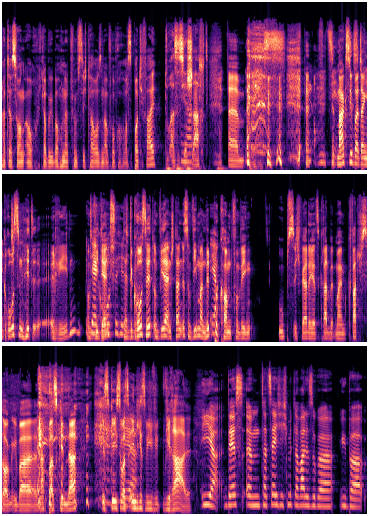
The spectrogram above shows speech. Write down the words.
hat der Song auch, ich glaube, über 150.000 Aufrufe auch auf Spotify. Du hast es Ja. geschafft. Ähm, Inoffiziell magst du über deinen großen Hit äh, reden? Und Der wie der, große Hit. Der, der große Hit und wie der entstanden ist und wie man mitbekommt, von wegen, ups, ich werde jetzt gerade mit meinem Quatsch-Song über äh, Nachbarskinder, ist gehe ich sowas Ja. ähnliches wie vi- viral. Ja, der ist ähm, tatsächlich mittlerweile sogar über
